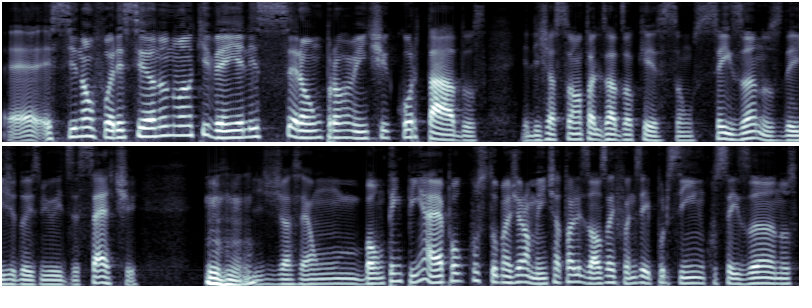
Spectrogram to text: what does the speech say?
é, se não for esse ano, no ano que vem eles serão provavelmente cortados. Eles já são atualizados ao que? São seis anos desde 2017. Uhum. Já é um bom tempinho. A Apple costuma geralmente atualizar os iPhones aí por 5, 6 anos.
